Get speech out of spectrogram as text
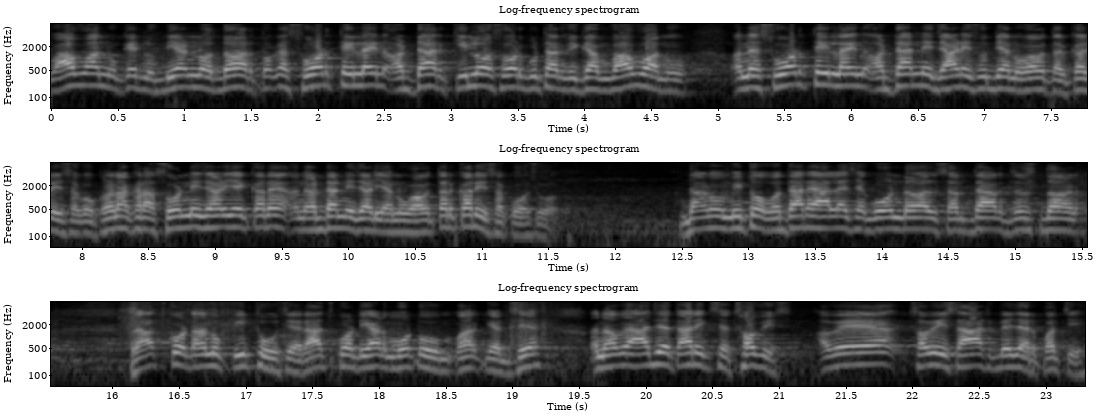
વાવવાનું કેટલું? બિયારણનો દર, તો કે સોળથી લઈને અઢાર કિલો સોળ ગુઠાર વીઘામાં વાવવાનું અને સોળથી લઈને અઢારની જાળી સુધી આનું વાવેતર કરી શકો. ઘણા ખરા સોળની જાળીએ કરે અને અઢારની જાળી આનું વાવેતર કરી શકો છો. દાણો મીઠો વધારે હાલે છે ગોંડલ, સરદાર, જસદણ. રાજકોટ આનું પીઠું છે. રાજકોટ યાર્ડ મોટું માર્કેટ છે. અને હવે આજે તારીખ છે છવ્વીસ. હવે છવ્વીસ આઠ બે હજાર પચીસ.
